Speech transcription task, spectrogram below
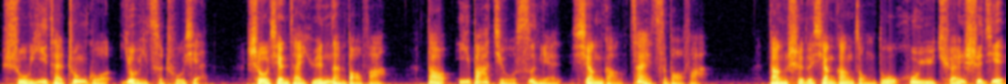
鼠疫在中国又一次出现，首先在云南爆发，到一八九四年，香港再次爆发。当时的香港总督呼吁全世界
